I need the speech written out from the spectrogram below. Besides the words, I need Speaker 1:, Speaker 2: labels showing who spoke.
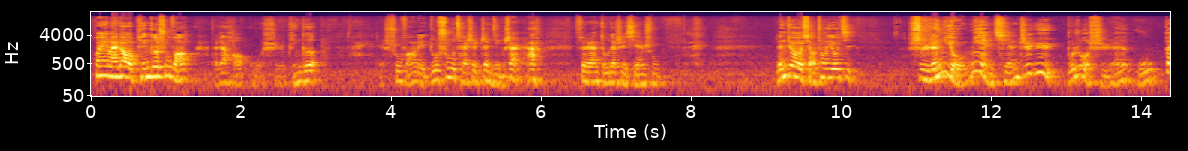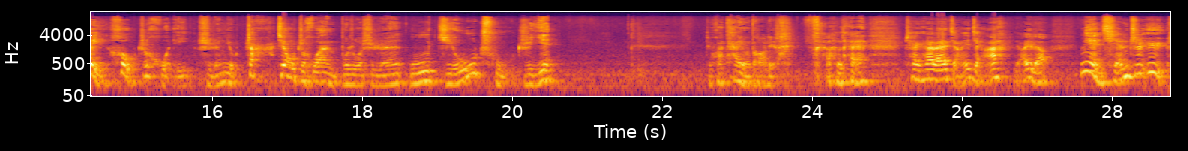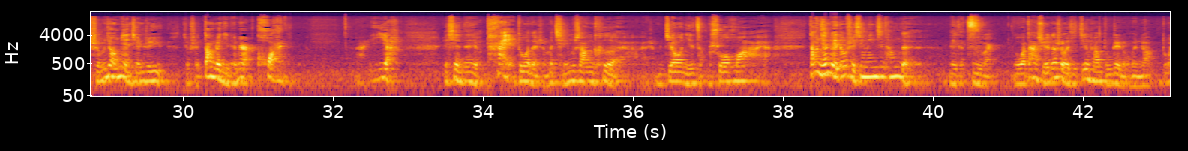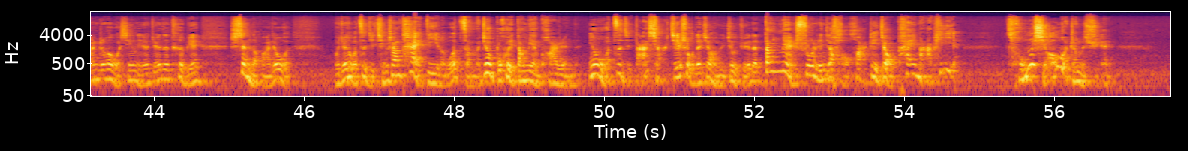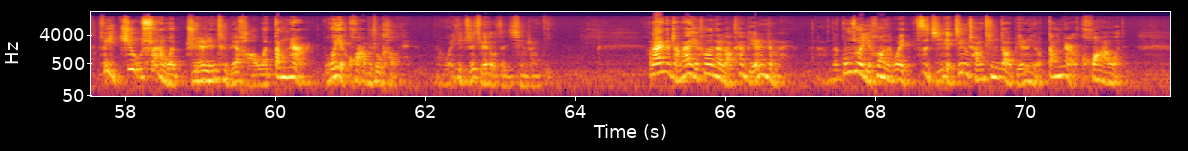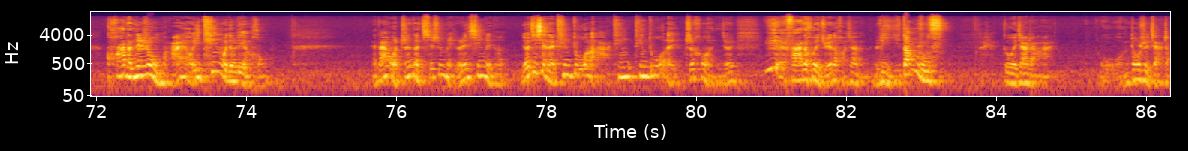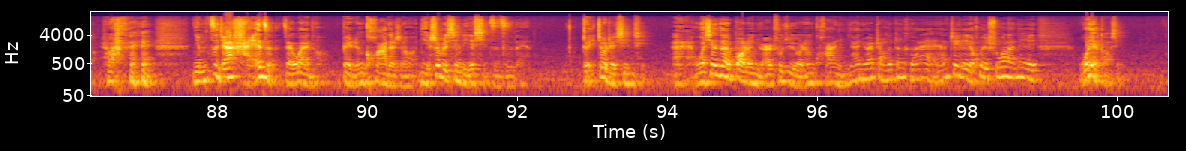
Speaker 1: 欢迎来到平哥书房，大家好，我是平哥。哎，这书房里读书才是正经事儿啊，虽然读的是闲书。人叫小窗幽记，使人有面前之欲，不若使人无背后之悔；使人有乍交之欢，不若使人无久处之厌。这话太有道理了，来拆开来讲一讲啊，聊一聊。面前之欲，什么叫面前之欲？就是当着你的面夸你。哎呀，这现在有太多的什么情商课呀，什么教你怎么说话呀。当年这都是心灵鸡汤的那个滋味儿。我大学的时候就经常读这种文章，读完之后我心里就觉得特别瘆得慌。就我，我觉得我自己情商太低了，我怎么就不会当面夸人呢？因为我自己打小接受的教育就觉得当面说人家好话，这叫拍马屁呀。从小我这么学的。所以，就算我觉得人特别好，我当面我也夸不出口的。我一直觉得我自己情商低。后来呢，长大以后呢，老看别人这么来。那工作以后呢，我也自己也经常听到别人有当面夸我的，夸的那肉麻呀，我一听我就脸红。当然我知道，其实每个人心里头，尤其现在听多了啊，听听多了之后，你就越发的会觉得好像理当如此。各位家长啊，我我们都是家长，是吧？你们自家孩子在外头被人夸的时候，你是不是心里也喜滋滋的呀？对，就这心情。哎，我现在抱着女儿出去，有人夸你们家女儿长得真可爱，然后这个也会说了，那个我也高兴。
